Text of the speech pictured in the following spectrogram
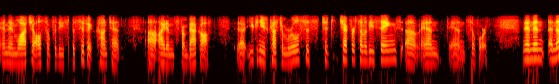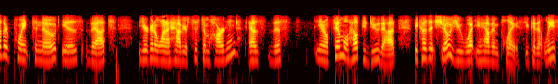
and then watch also for these specific content uh, items from backoff. Uh, you can use custom rules to, to, check for some of these things uh, and, and so forth. And then another point to note is that you're going to want to have your system hardened as this you know, FIM will help you do that because it shows you what you have in place. You can at least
